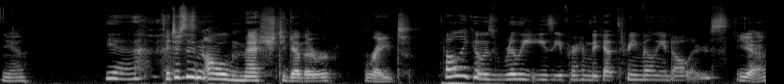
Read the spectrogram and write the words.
yeah. yeah. It just isn't all meshed together right. Felt like it was really easy for him to get $3 million. Yeah.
